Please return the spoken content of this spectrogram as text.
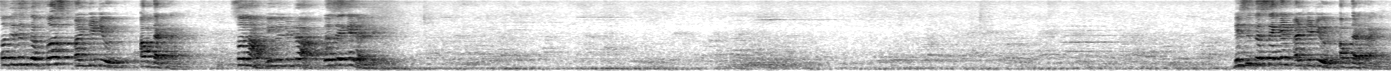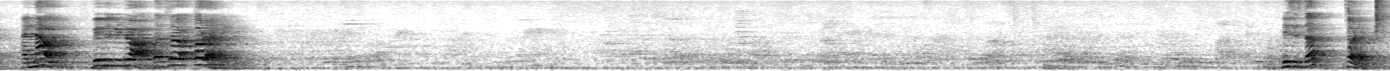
So this is the first altitude of that triangle. So now we will draw the second altitude. This is the third altitude.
